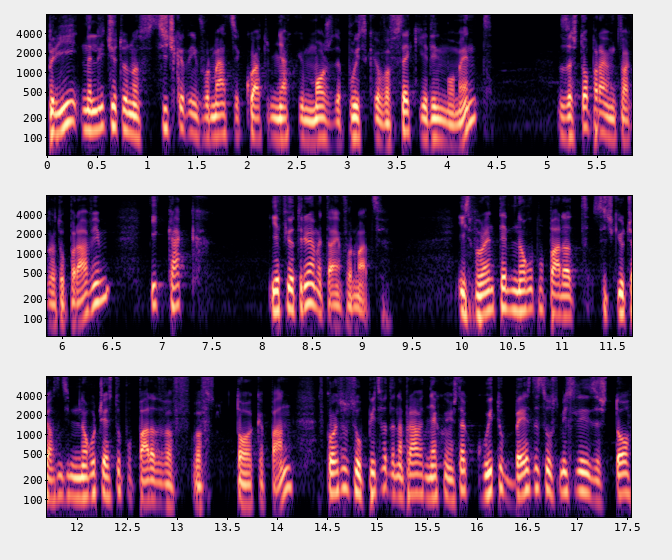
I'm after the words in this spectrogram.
при наличието на всичката информация, която някой може да поиска във всеки един момент, защо правим това, което правим и как я филтрираме тази информация. И според мен те много попадат, всички участници много често попадат в, в този капан, в който се опитват да направят някои неща, които без да са осмислили защо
